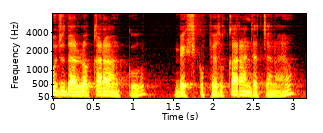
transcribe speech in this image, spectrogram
호주 달러 깔아앉고 멕시코 페소 깔아앉았잖아요.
